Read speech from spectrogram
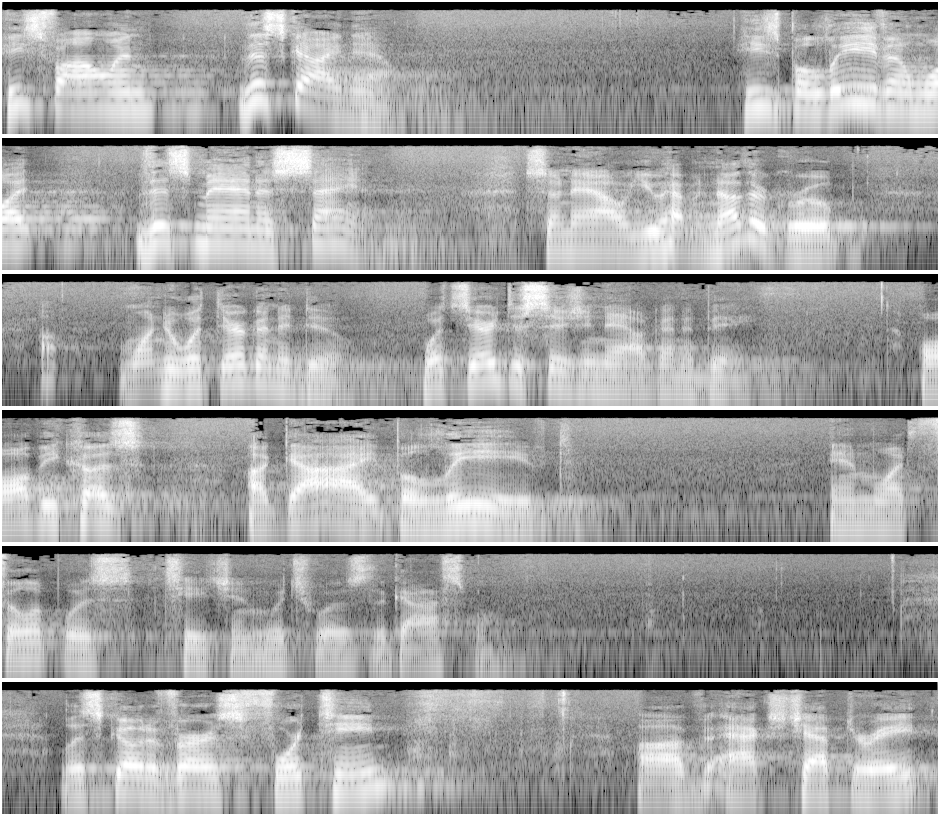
He's following this guy now. He's believing what this man is saying. So now you have another group. Uh, wonder what they're going to do. What's their decision now going to be? All because a guy believed in what Philip was teaching, which was the gospel. Let's go to verse 14 of Acts chapter 8.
